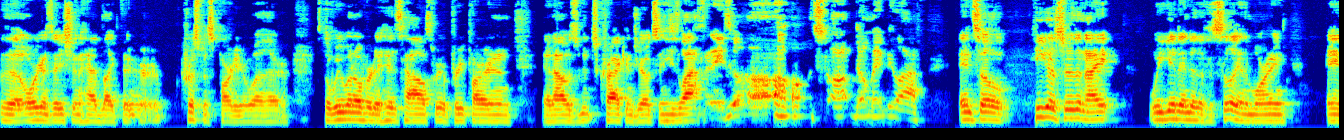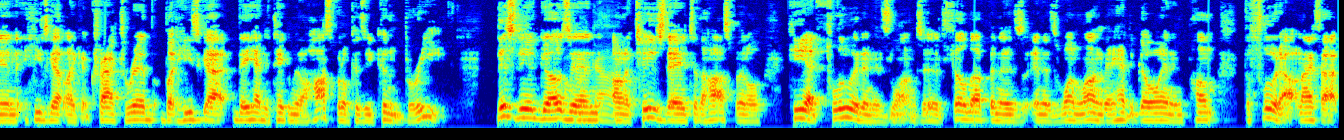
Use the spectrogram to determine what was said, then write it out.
the organization had like their Christmas party or whatever. So we went over to his house. We were pre-partying, and I was cracking jokes, and he's laughing. He's like, oh, stop! Don't make me laugh. And so he goes through the night. We get into the facility in the morning, and he's got like a cracked rib, but he's got. They had to take him to the hospital because he couldn't breathe. This dude goes oh in God. on a Tuesday to the hospital. He had fluid in his lungs. It had filled up in his in his one lung. They had to go in and pump the fluid out. And I thought,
